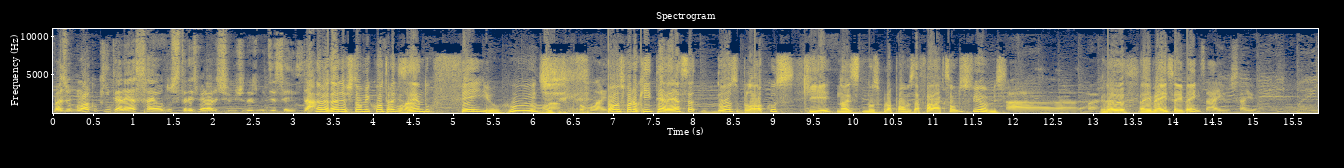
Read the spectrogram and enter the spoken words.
Mas o bloco que interessa é o dos três melhores filmes de 2016. Tá, Na verdade, eu estou me contradizendo feio, rude. vamos lá. Vamos lá então. Vamos para o que interessa dos blocos que nós nos propomos a falar, que são dos filmes. Ah, tá. Beleza? Saí bem? Saí bem? Saiu, saiu. Wait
